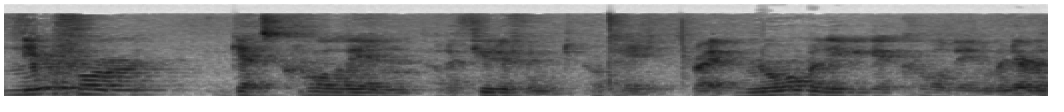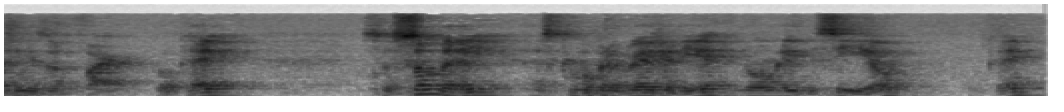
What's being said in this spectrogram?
Nearform gets called in on a few different occasions, right? Normally we get called in when everything is on fire, okay? So somebody has come up with a great idea, normally the CEO, okay?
